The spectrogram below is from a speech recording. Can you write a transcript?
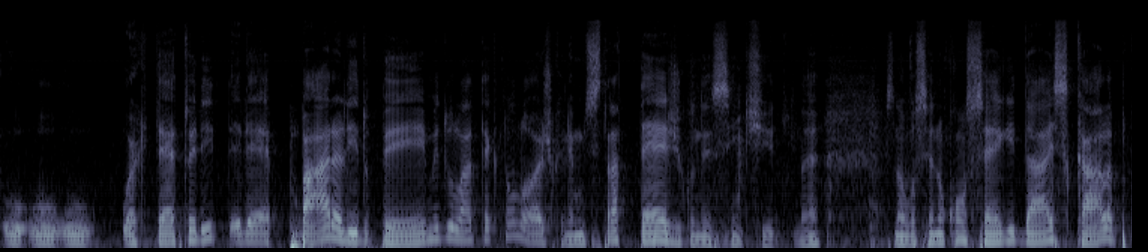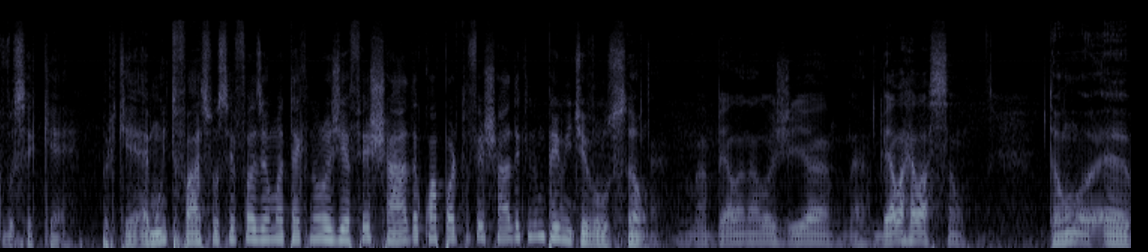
O, o, o arquiteto ele, ele é para ali do PM do lado tecnológico, ele é muito estratégico nesse sentido. Né? Senão você não consegue dar a escala porque você quer. Porque é muito fácil você fazer uma tecnologia fechada com a porta fechada que não permite evolução. Uma bela analogia, né? bela relação. Então, é,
